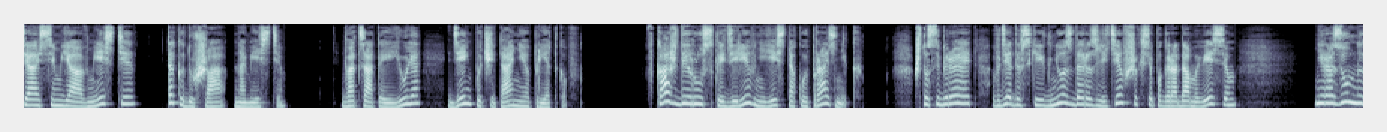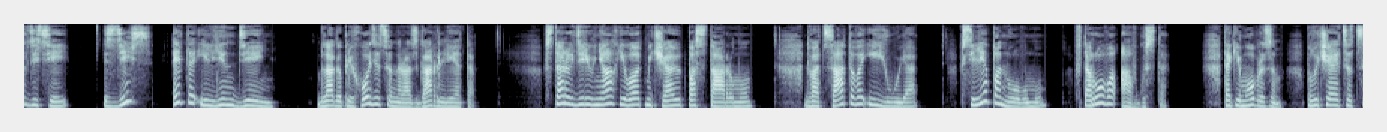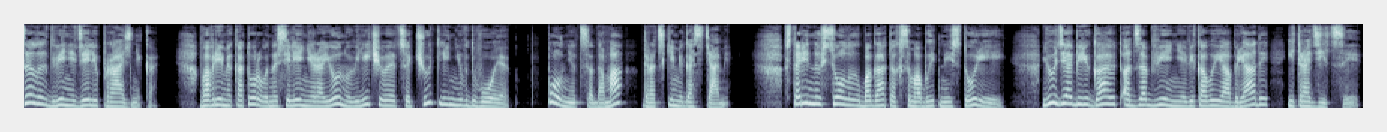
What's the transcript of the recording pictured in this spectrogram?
Вся семья вместе, так и душа на месте. 20 июля — День почитания предков. В каждой русской деревне есть такой праздник, что собирает в дедовские гнезда разлетевшихся по городам и весям неразумных детей. Здесь это Ильин день, благо приходится на разгар лета. В старых деревнях его отмечают по-старому, 20 июля, в селе по-новому, 2 августа. Таким образом, получается целых две недели праздника, во время которого население района увеличивается чуть ли не вдвое, полнятся дома городскими гостями. В старинных селах, богатых самобытной историей, люди оберегают от забвения вековые обряды и традиции.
